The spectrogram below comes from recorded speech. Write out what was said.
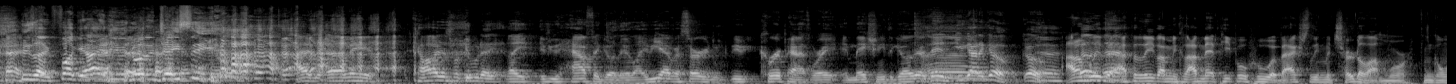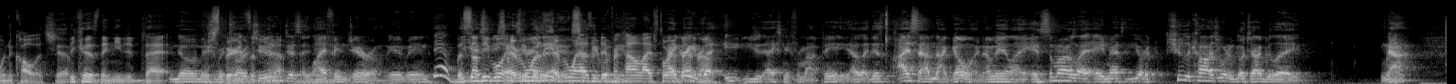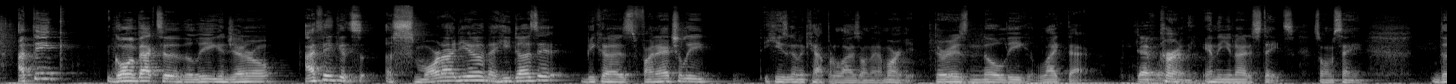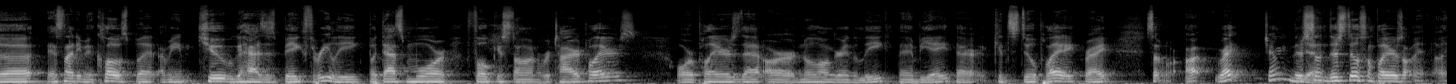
first. He's like, fuck it, I didn't even go to JC. I, I mean, college is for people that like. If you have to go there, like if you have a certain career path where it, it makes you need to go there, then you got to go. Uh, go. yeah. I don't believe than that. I believe, I mean, because I've met people who have actually matured a lot more from going to college Yep. because they needed that You know, it makes you mature experience of too. being out- just life in general. You know what I mean? Yeah, but You some get- people, some everyone, need it. everyone has a different need kind of life story. I story agree, background. but you, you just asked me for my opinion. I was like, this. I said I'm not going. I mean, like, if somebody was like, "Hey, Matthew, you want to choose the college you want to go to," I'd be like, "Nah." I think going back to the league in general, I think it's a smart idea that he does it because financially he's going to capitalize on that market. There is no league like that Definitely. currently in the United States. So I'm saying the it's not even close, but I mean Cube has this big 3 league, but that's more focused on retired players or players that are no longer in the league, the NBA that can still play, right? So uh, right, Jeremy, there's Yeah. some, there's still some players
